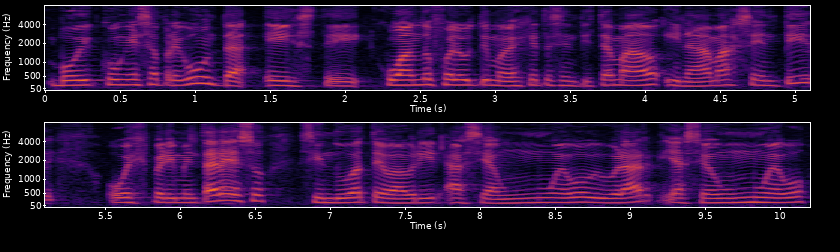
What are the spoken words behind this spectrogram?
voy con esa pregunta. Este, ¿Cuándo fue la última vez que te sentiste amado? Y nada más sentir o experimentar eso, sin duda te va a abrir hacia un nuevo vibrar y hacia un nuevo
